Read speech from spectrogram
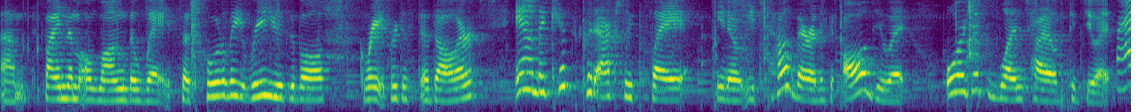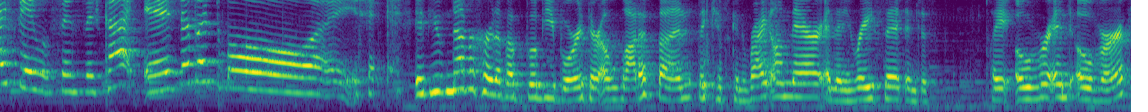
um, find them along the way. So totally reusable, great for just a dollar. And the kids could actually play, you know, each other, they could all do it, or just one child could do it. My favorite Finfish cut is the boogie board. if you've never heard of a boogie board, they're a lot of fun. The kids can write on there and then erase it and just play over and over.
